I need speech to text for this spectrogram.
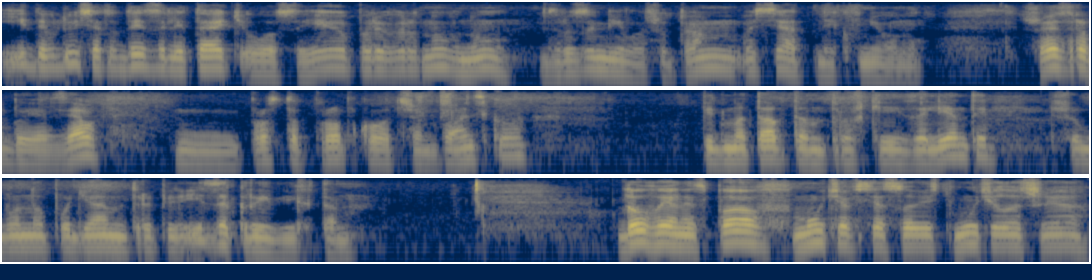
І дивлюся, туди залітають оси. Я його перевернув, ну, зрозуміло, що там осятник в ньому. Що я зробив? Я взяв просто пробку від шампанського, підмотав там трошки ізоленти, щоб воно по діаметру під... і закрив їх там. Довго я не спав, мучився, совість мучила, що я,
